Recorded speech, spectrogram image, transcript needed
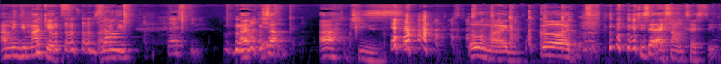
I'm in the market. I'm in the thirsty. I, so, ah, jeez. oh my god. She said I sound thirsty.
